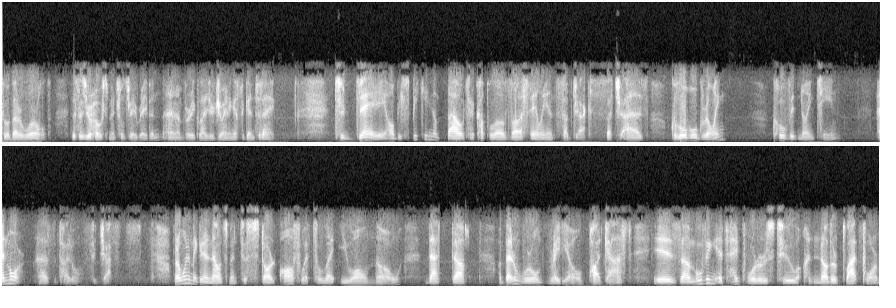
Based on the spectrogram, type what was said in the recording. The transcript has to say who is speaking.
Speaker 1: to A Better World. This is your host, Mitchell J. Rabin, and I'm very glad you're joining us again today. Today, I'll be speaking about a couple of uh, salient subjects, such as global grilling, COVID 19, and more, as the title suggests. But I want to make an announcement to start off with to let you all know that uh, A Better World Radio podcast is uh, moving its headquarters to another platform,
